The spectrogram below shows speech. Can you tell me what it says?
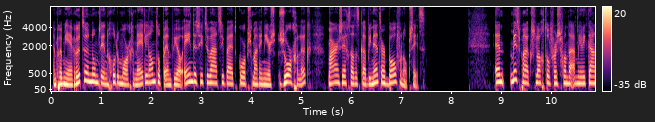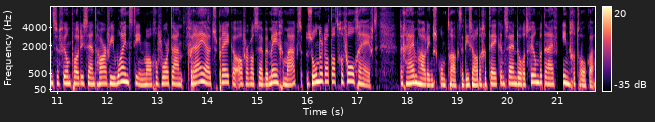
En premier Rutte noemt in Goedemorgen Nederland op NPO 1... de situatie bij het Korps Mariniers zorgelijk... maar zegt dat het kabinet er bovenop zit. En misbruikslachtoffers van de Amerikaanse filmproducent Harvey Weinstein... mogen voortaan vrij uitspreken over wat ze hebben meegemaakt... zonder dat dat gevolgen heeft. De geheimhoudingscontracten die ze hadden getekend... zijn door het filmbedrijf ingetrokken.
